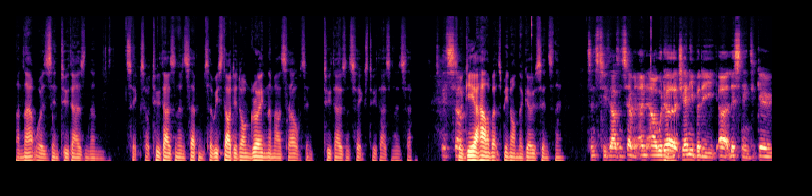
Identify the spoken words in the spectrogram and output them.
and that was in 2006 or 2007. So we started on growing them ourselves in 2006, 2007. It's, so um, Gigha halibut's been on the go since then since 2007. And I would urge anybody uh, listening to go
